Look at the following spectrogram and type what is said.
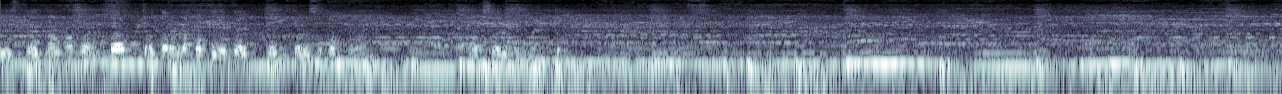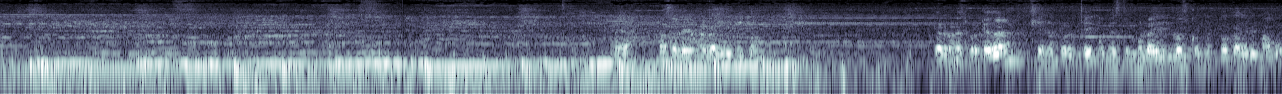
Y este, modos, ahorita trata de relajarte y te, te aviso cuando va a ser el momento. Mira, va a salir una lagrimita. Pero no es porque duele, sino porque como estimula ahí los conductos lagrimales,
